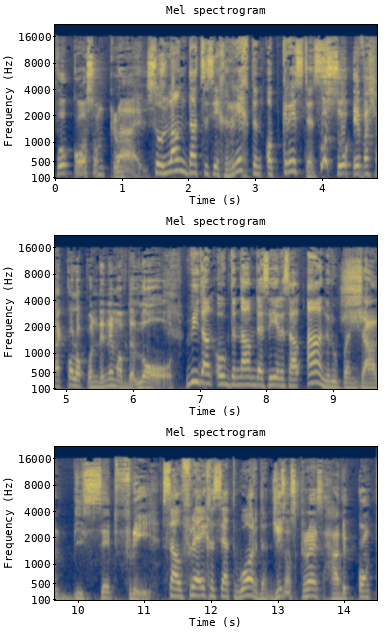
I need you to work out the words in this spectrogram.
focus on Christ. Zolang dat ze zich richten op Christus. Whosoever shall call upon the name of the Lord Wie dan ook de naam des Heren zal aanroepen. shall be set free. Zal vrijgezet worden. Jesus Christ had conquered Satan,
